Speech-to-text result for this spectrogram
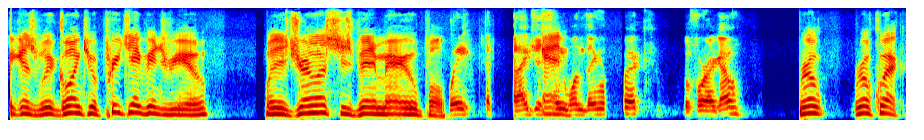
because we're going to a pre-tape interview with a journalist who's been in Mariupol. Wait, can I just say one thing real quick before I go? Real, real quick.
